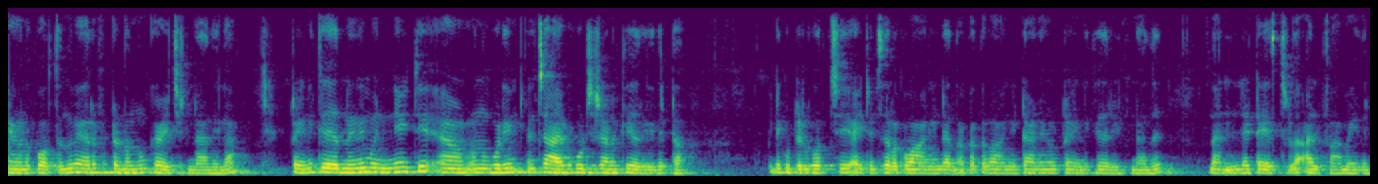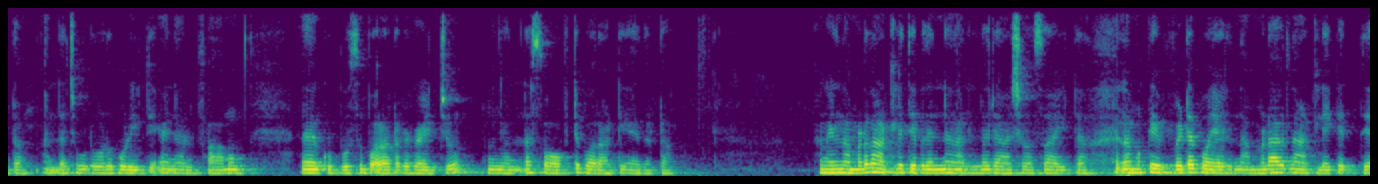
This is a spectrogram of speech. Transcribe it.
ഞങ്ങൾ പുറത്തുനിന്ന് വേറെ ഫുഡുകളൊന്നും കഴിച്ചിട്ടുണ്ടായിരുന്നില്ല. ട്രെയിൻ കയറുന്നതിന് മുന്നേ ആയിട്ട് ഒന്നും കൂടി ചായ ഒക്കെ കുടിച്ചിട്ടാണ് കയറിയത് കേട്ടോ. പിന്നെ കുട്ടികൾ കുറച്ച് ഐറ്റംസുകളൊക്കെ വാങ്ങിയിട്ടുണ്ടായിരുന്നു. അതൊക്കെ വാങ്ങിയിട്ടാണ് ഞങ്ങൾ ട്രെയിനിൽ കയറിയിട്ടുണ്ടായത് നല്ല ടേസ്റ്റുള്ള അൽഫാം ആയിരുന്നു കേട്ടോ. നല്ല ചൂടോട് കൂടിയിട്ട് അതിന് അൽഫാമും കുബൂസും പൊറോട്ട ഒക്കെ കഴിച്ചു. നല്ല സോഫ്റ്റ് പൊറോട്ടയായിരുന്നു കേട്ടോ അങ്ങനെ നമ്മുടെ നാട്ടിലെത്തിയപ്പോൾ തന്നെ നല്ലൊരു ആശ്വാസമായിട്ടോ നമുക്ക് എവിടെ പോയാലും നമ്മുടെ ആ ഒരു നാട്ടിലേക്ക് എത്തിയ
